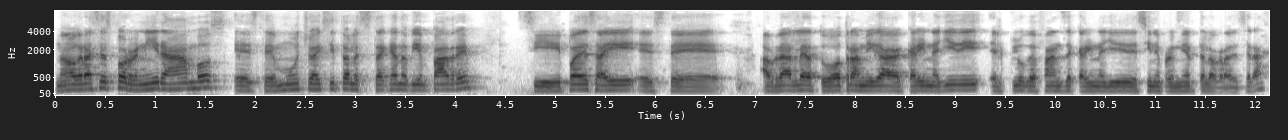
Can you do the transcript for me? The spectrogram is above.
No, gracias por venir a ambos. Este, mucho éxito, les está quedando bien padre. Si puedes ahí este, hablarle a tu otra amiga Karina Gidi, el club de fans de Karina Gidi de Cine Premier te lo agradecerá.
